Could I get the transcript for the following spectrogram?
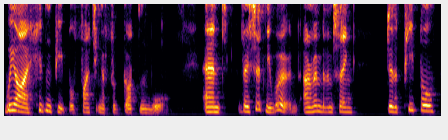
we are a hidden people fighting a forgotten war. And they certainly were. And I remember them saying, Do the people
